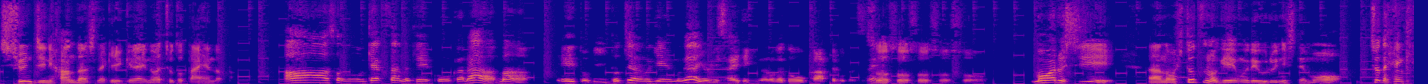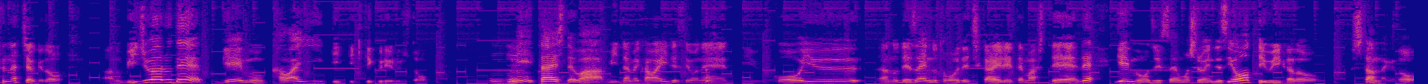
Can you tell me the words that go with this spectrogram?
瞬時に判断しなきゃいけないのはちょっと大変だった。ああ、そのお客さんの傾向から、まあ、A と B、どちらのゲームがより最適なのかどうかってことですね。そうそうそうそうそう。もあるし、あの、一つのゲームで売るにしても、ちょっと偏見になっちゃうけど、あの、ビジュアルでゲーム可愛いって言ってきてくれる人うんに対しては、見た目可愛いですよねこういう、あの、デザインのところで力入れてまして、で、ゲームも実際面白いんですよっていう言い方をしたんだけど、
